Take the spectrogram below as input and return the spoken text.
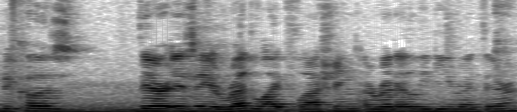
because there is a red light flashing, a red LED right there,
